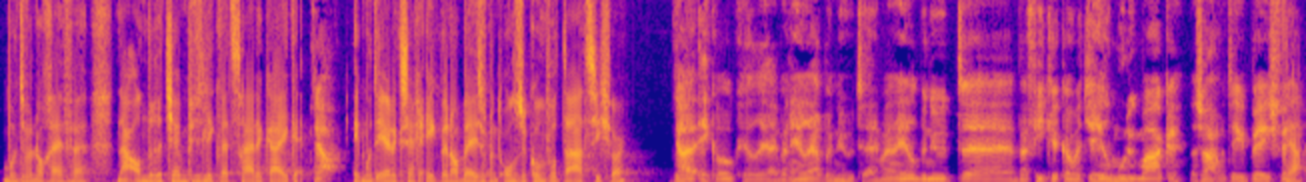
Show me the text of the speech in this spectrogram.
moeten we nog even naar andere Champions League wedstrijden kijken. Ja, Ik moet eerlijk zeggen, ik ben al bezig met onze confrontaties hoor. Ja ik ook. Heel, ja, ik ben heel erg benieuwd. En ik ben heel benieuwd. eh Benfica kan het je heel moeilijk maken. Dat zagen we tegen PSV. Ja.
